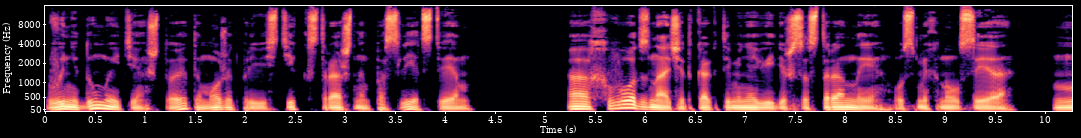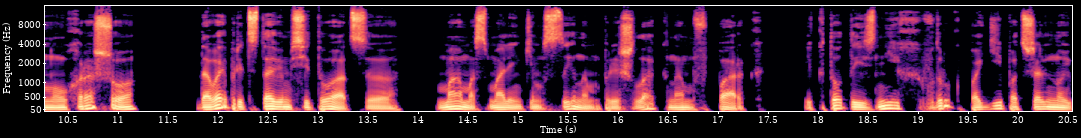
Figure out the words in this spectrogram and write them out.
Вы не думаете, что это может привести к страшным последствиям? «Ах, вот, значит, как ты меня видишь со стороны», — усмехнулся я. «Ну, хорошо. Давай представим ситуацию. Мама с маленьким сыном пришла к нам в парк, и кто-то из них вдруг погиб от шальной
